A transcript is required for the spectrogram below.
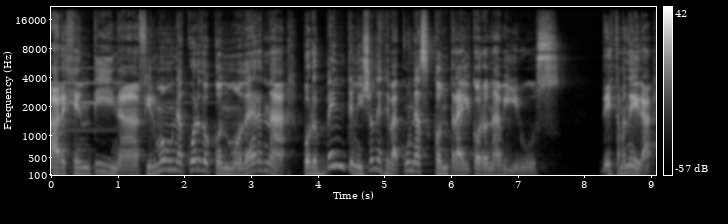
Argentina firmó un acuerdo con Moderna por 20 millones de vacunas contra el coronavirus. De esta manera,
